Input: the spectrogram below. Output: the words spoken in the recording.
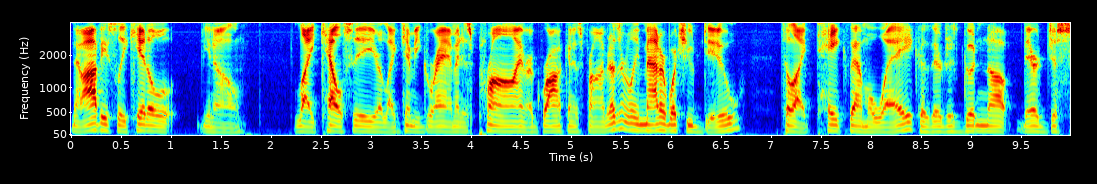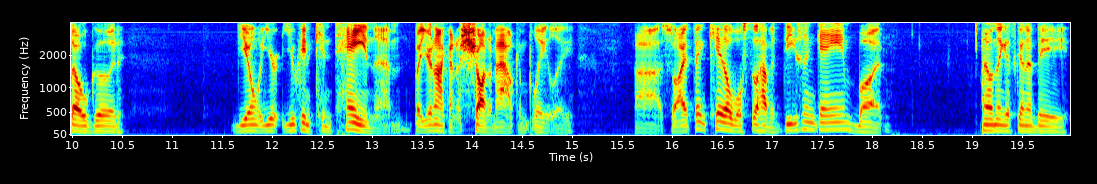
Now, obviously, Kittle, you know, like Kelce or like Jimmy Graham in his prime or Gronk in his prime, it doesn't really matter what you do to like take them away because they're just good enough. They're just so good. You you you can contain them, but you're not going to shut them out completely. Uh, so I think Kittle will still have a decent game, but I don't think it's going to be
